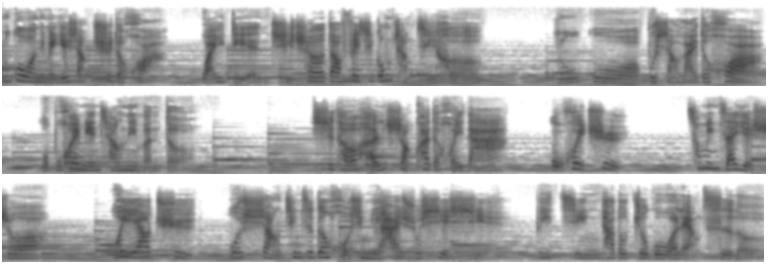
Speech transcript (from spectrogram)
如果你们也想去的话。晚一点骑车到废弃工厂集合。如果不想来的话，我不会勉强你们的。石头很爽快地回答：“我会去。”聪明仔也说：“我也要去。我想亲自跟火星女孩说谢谢，毕竟他都救过我两次了。”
